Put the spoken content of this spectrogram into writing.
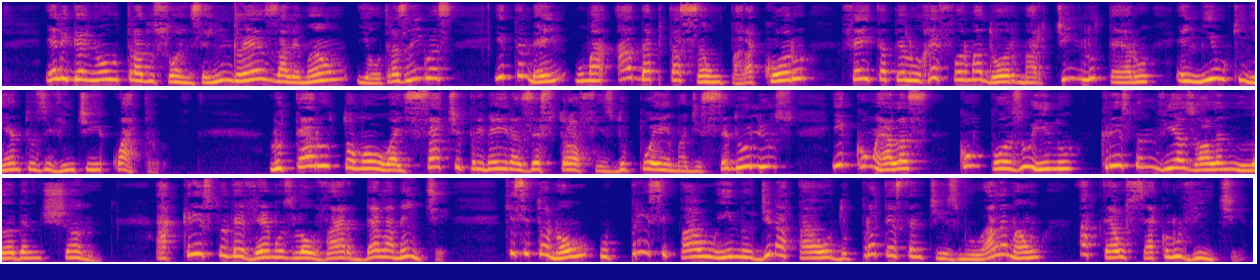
ele ganhou traduções em inglês, alemão e outras línguas e também uma adaptação para coro feita pelo reformador Martim Lutero em 1524. Lutero tomou as sete primeiras estrofes do poema de Sedúlios e, com elas, compôs o hino Christum wir sollen loben schon. A Cristo devemos louvar belamente, que se tornou o principal hino de Natal do protestantismo alemão até o século XX.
